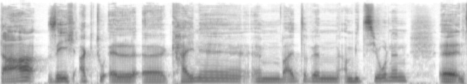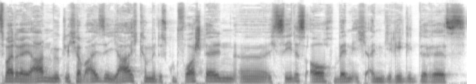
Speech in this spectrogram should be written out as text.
da sehe ich aktuell äh, keine ähm, weiteren Ambitionen. Äh, in zwei, drei Jahren möglicherweise, ja, ich kann mir das gut vorstellen. Äh, ich sehe das auch, wenn ich ein geregelteres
